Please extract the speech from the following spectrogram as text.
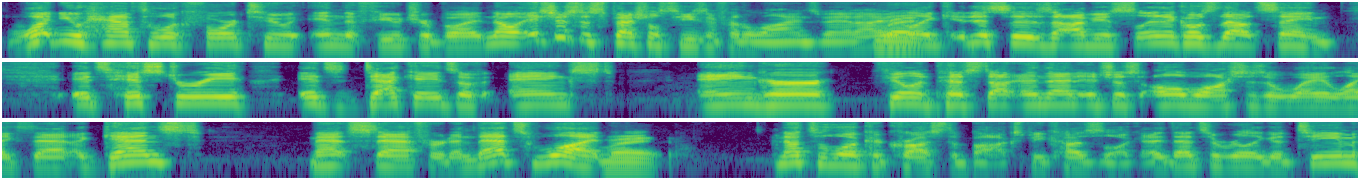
what you have to look forward to in the future. But no, it's just a special season for the Lions, man. I Right. like this is obviously that goes without saying. It's history, it's decades of angst, anger, feeling pissed off, and then it just all washes away like that against Matt Stafford. And that's what Right. not to look across the box because look, that's a really good team.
